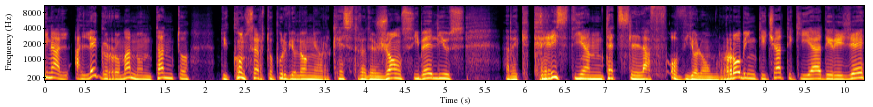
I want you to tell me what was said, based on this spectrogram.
Le final allegro ma non tanto du concerto pour violon et orchestre de Jean Sibelius avec Christian Tetzlaff au violon, Robin Ticciati qui a dirigé.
